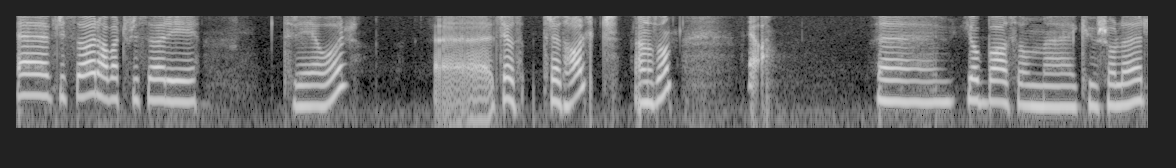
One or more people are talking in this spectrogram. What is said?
Jeg er frisør, har vært frisør i tre år. Uh, tre, og, tre og et halvt, eller noe sånt. Ja. Uh, Jobba som eh, kursholder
